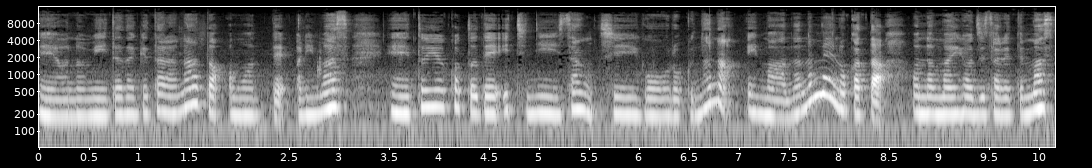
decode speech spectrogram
えー、お飲みいただけたらなと思っております。えー、ということで1234567今7名の方お名前表示されてます。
